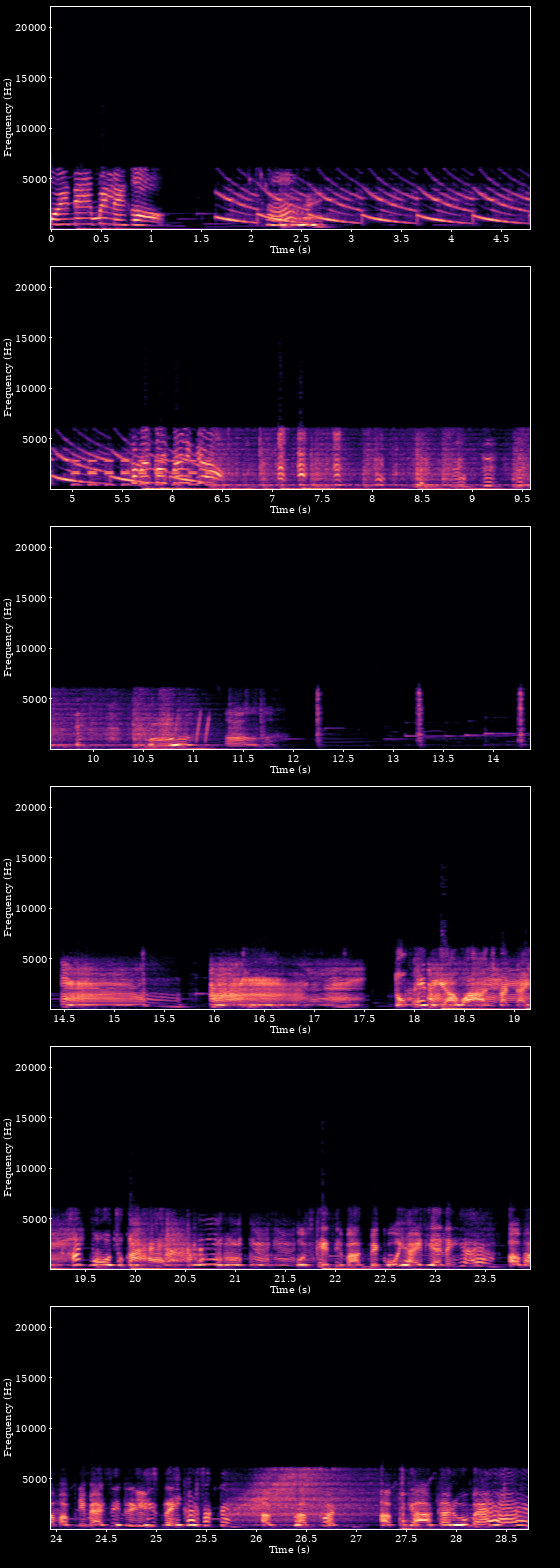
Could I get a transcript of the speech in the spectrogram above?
कोई नहीं मिलेगा हाँ? हमें कोई मिल गया खत्म हो चुका है। उसके दिमाग में कोई आइडिया नहीं आया। अब हम अपनी मैगजीन रिलीज़ नहीं कर सकते। अब सब खत्म। अब क्या करूँ मैं?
